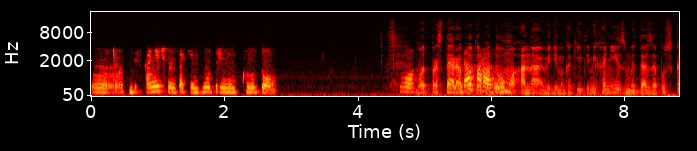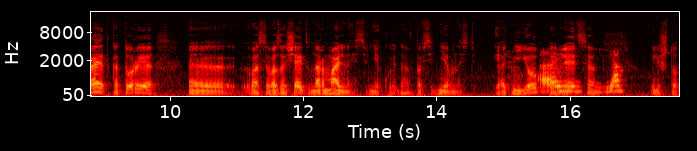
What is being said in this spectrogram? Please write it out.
с бесконечным таким внутренним кнутом. Вот, вот простая Всегда работа по дому, она, видимо, какие-то механизмы да, запускает, которые э, вас возвращают в нормальность, в некую, да, в повседневность. И от нее а, появляется... Я... Или что?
